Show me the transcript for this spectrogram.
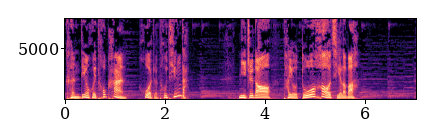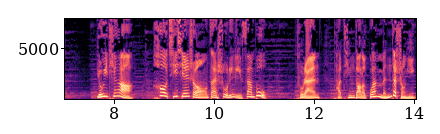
肯定会偷看或者偷听的。你知道他有多好奇了吧？有一天啊，好奇先生在树林里散步，突然他听到了关门的声音。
